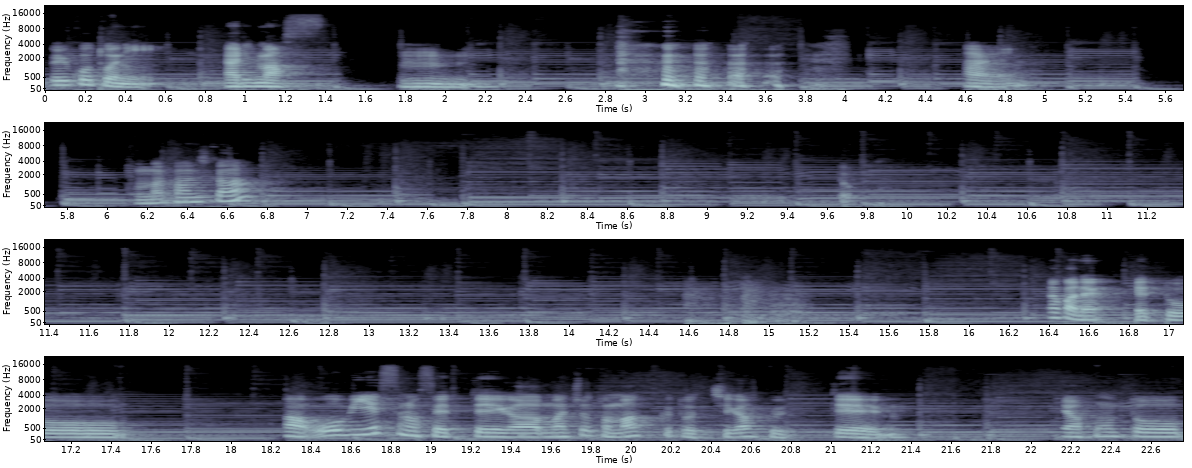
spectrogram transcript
ということになります。うん。はい。こんな感じかな？なんかね、えっと、まあ、OBS の設定が、まあ、ちょっと Mac と違くって、いや、本当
